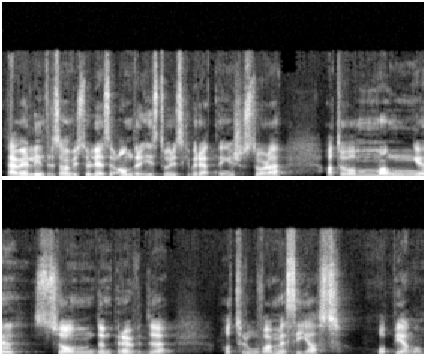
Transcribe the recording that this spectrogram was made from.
Det er veldig interessant, Hvis du leser andre historiske beretninger, så står det at det var mange som de prøvde å tro var Messias opp igjennom.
